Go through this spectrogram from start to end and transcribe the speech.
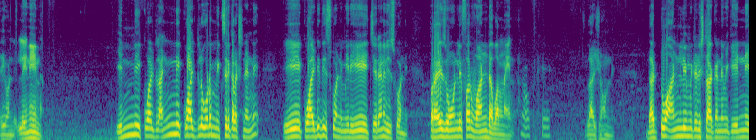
ఇదిగోండి లెనిన్. ఎన్ని క్వాలిటీలు అన్ని క్వాలిటీలు కూడా మిక్స్డ్ కలెక్షన్ అండి. ఏ క్వాలిటీ తీసుకోండి మీరు ఏ చీరైనా తీసుకోండి. Price only for one double nine. Okay. ఇలా చూడండి దట్ టు అన్లిమిటెడ్ స్టాక్ అండి మీకు ఎన్ని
